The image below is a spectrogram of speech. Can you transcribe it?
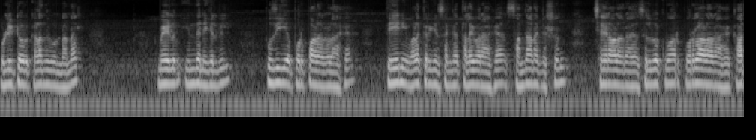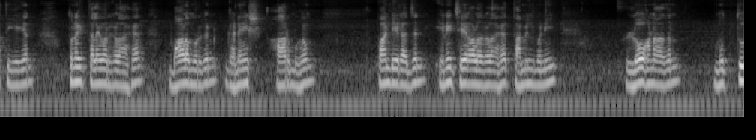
உள்ளிட்டோர் கலந்து கொண்டனர். மேலும் இந்த நிகழ்வில் புதிய பொறுப்பாளர்களாக தேனி வழக்கறிஞர் சங்க தலைவராக சந்தானகிருஷ்ணன் செயலாளராக செல்வகுமார் பொருளாளராக கார்த்திகேயன் துணைத் தலைவர்களாக பாலமுருகன் கணேஷ் ஆறுமுகம் பாண்டியராஜன் இணைச் செயலாளர்களாக தமிழ்மணி லோகநாதன் முத்து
